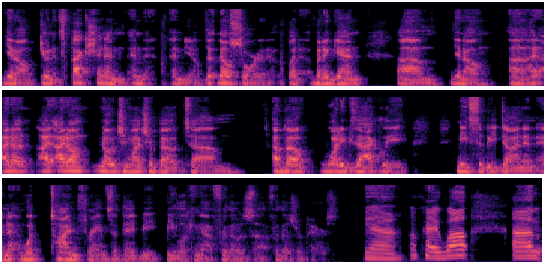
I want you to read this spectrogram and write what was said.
you know, do an inspection and and and you know they'll sort it out. But but again, um, you know, uh, I, I don't I, I don't know too much about um about what exactly needs to be done and, and what time frames that they'd be be looking at for those uh, for those repairs. Yeah. Okay. Well, um,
